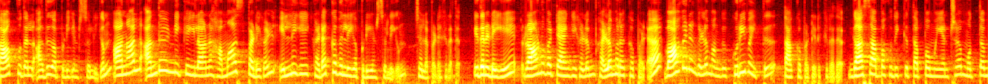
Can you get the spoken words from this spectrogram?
தாக்குதல் அது அப்படின்னு சொல்லியும் ஆனால் அந்த எண்ணிக்கையிலான ஹமாஸ் படைகள் எல்லையை கடக்கவில்லை அப்படின்னு சொல்லியும் சொல்லப்படுகிறது. இதனிடையே ராணுவ டேங்கிகளும் களமிறக்கப்பட வாகனங்களும் அங்கு குறிவைத்து தாக்கப்பட்டிருக்கிறது. காசா பகுதிக்கு தப்ப முயன்ற மொத்தம்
